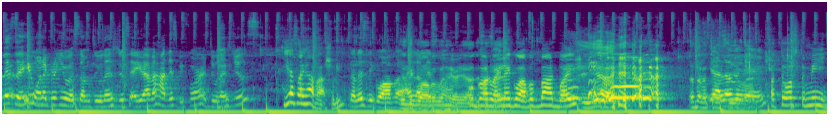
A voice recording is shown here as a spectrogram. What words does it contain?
Listen, he wanna greet you with some Doolan's juice. Have you ever had this before? Doolan's juice? Yes, I have actually. No, this is the guava. This I is love guava this one one. here, yeah. Oh God, why it. let go of a bad boy? Yeah. Let's have a toast Yeah, I love to you, it. man. man. A toast to me.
